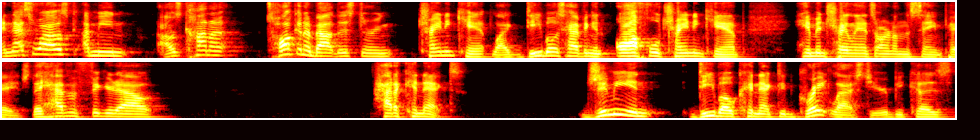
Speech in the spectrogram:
And that's why I was, I mean, I was kind of talking about this during training camp. Like Deebo's having an awful training camp. Him and Trey Lance aren't on the same page. They haven't figured out how to connect. Jimmy and Deebo connected great last year because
